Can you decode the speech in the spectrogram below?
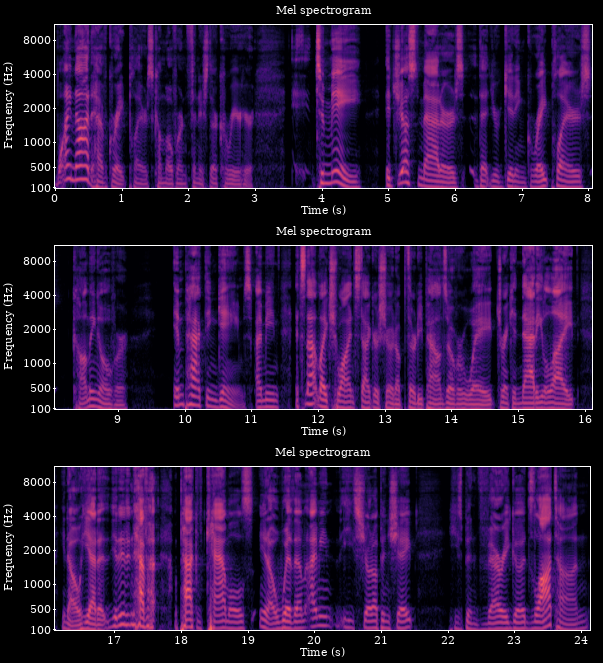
Why not have great players come over and finish their career here? Eh, to me, it just matters that you're getting great players coming over, impacting games. I mean, it's not like Schweinsteiger showed up 30 pounds overweight, drinking natty light. You know, he had a, he didn't have a, a pack of camels, you know, with him. I mean, he showed up in shape. He's been very good. Zlatan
